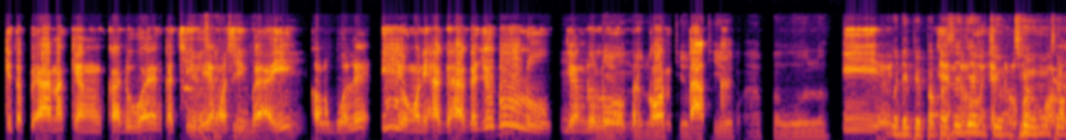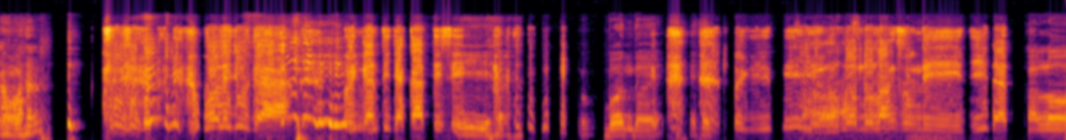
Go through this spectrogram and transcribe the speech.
kita pe anak yang kedua yang kecil Yang yang masih bayi Hmm. kalau boleh iyo ngoni haga-haga jo dulu yang Hmm, dulu jangan berkontak cium-cium apa wolo. iya DP papa saja yang dulu cium-cium kamar. boleh juga mengganti Jakati sih Iya. Bondo ya. begitu iya. Salah, bondo langsung di jidat Kalau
